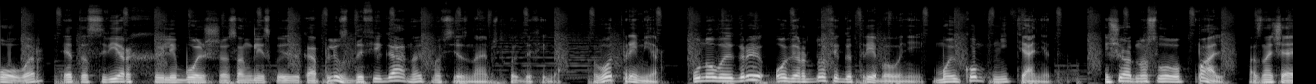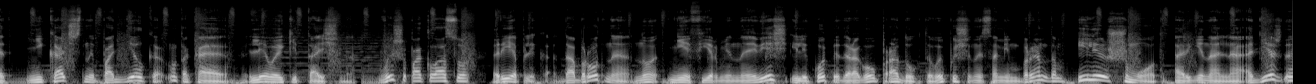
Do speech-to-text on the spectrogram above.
Over — это сверх или больше с английского языка, плюс дофига, но это мы все знаем, что такое дофига. Вот пример. У новой игры овер дофига требований. Мой комп не тянет. Еще одно слово «паль» означает некачественная подделка, ну такая левая китайщина. Выше по классу реплика, добротная, но не фирменная вещь или копия дорогого продукта, выпущенная самим брендом, или шмот, оригинальная одежда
